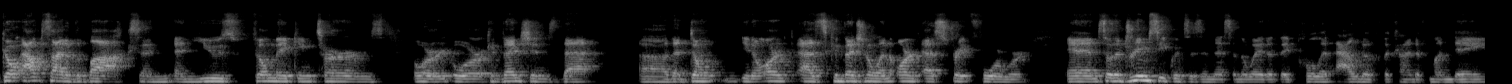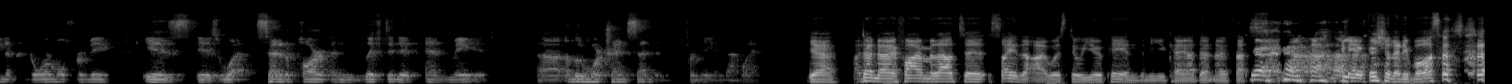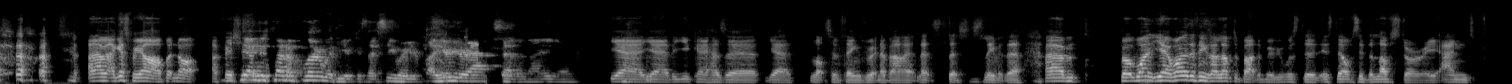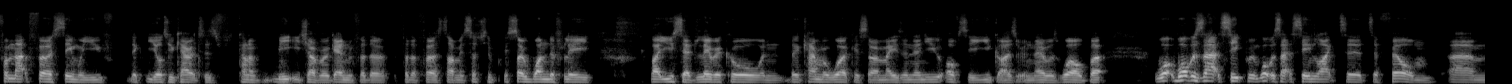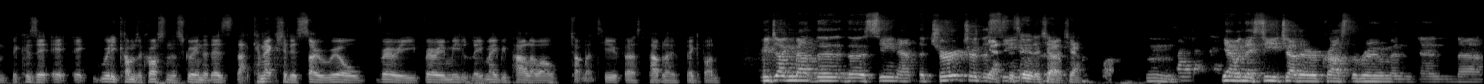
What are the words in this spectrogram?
go outside of the box and, and use filmmaking terms or, or conventions that, uh, that don't, you know, aren't as conventional and aren't as straightforward. And so the dream sequences in this and the way that they pull it out of the kind of mundane and the normal for me is, is what set it apart and lifted it and made it uh, a little more transcendent for me in that way. Yeah, I don't know if I'm allowed to say that I was still Europeans in the UK. I don't know if that's really official anymore. I guess we are, but not officially. Yeah, I'm just trying to flirt with you because I see where you're. I hear your accent, and I, you know. Yeah, yeah. The UK has a yeah, lots of things written about it. Let's let's just leave it there. Um, but one yeah, one of the things I loved about the movie was the is the, obviously the love story, and from that first scene where you your two characters kind of meet each other again for the for the first time, it's such a, it's so wonderfully like you said, lyrical and the camera work is so amazing. And then you obviously you guys are in there as well. But what what was that sequence? What was that scene like to to film? Um, because it, it, it really comes across on the screen that there's that connection is so real, very very immediately. Maybe Paolo, I'll chuck that to you first. Pablo, beg your pardon. Are you talking about the the scene at the church or the yes, scene, the scene at the church? Yeah. Mm. Yeah, when they see each other across the room and and uh,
